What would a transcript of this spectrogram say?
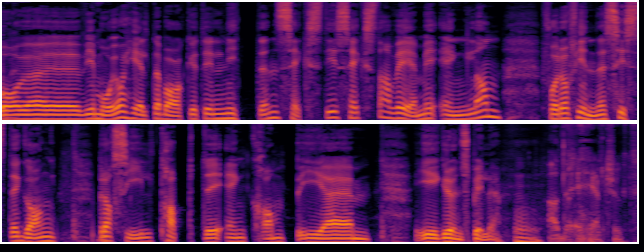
Og eh, vi må jo helt tilbake til 1966, da, VM i England, for å finne siste gang Brasil tapte en kamp i, eh, i grunnspillet. Ja, det er helt sjukt.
